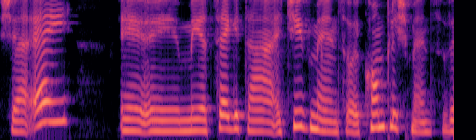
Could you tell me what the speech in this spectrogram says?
שה-A אה, אה, מייצג את ה-achievements או accomplishments, ו...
